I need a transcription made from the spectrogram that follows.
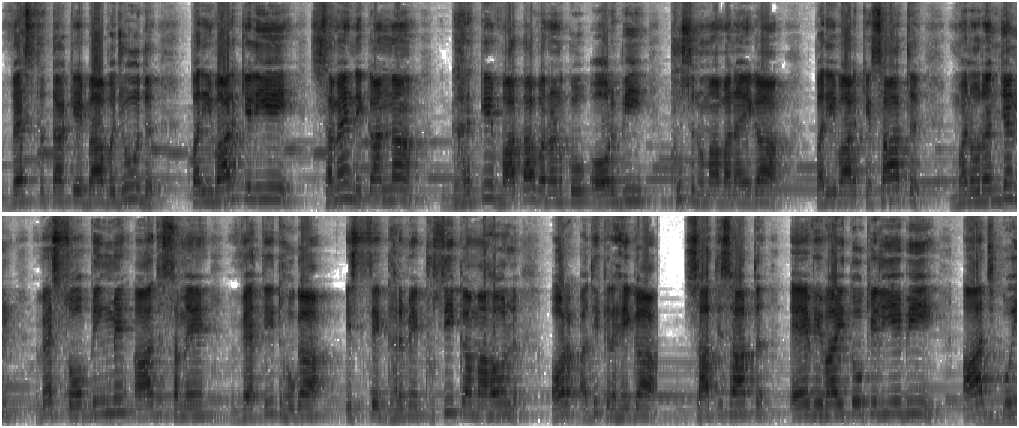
व्यस्तता के बावजूद परिवार के लिए समय निकालना घर के वातावरण को और भी खुशनुमा बनाएगा। परिवार के साथ मनोरंजन व शॉपिंग में आज समय व्यतीत होगा। इससे घर में खुशी का माहौल और अधिक रहेगा। साथ ही साथ अविवाहितों के लिए भी आज कोई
